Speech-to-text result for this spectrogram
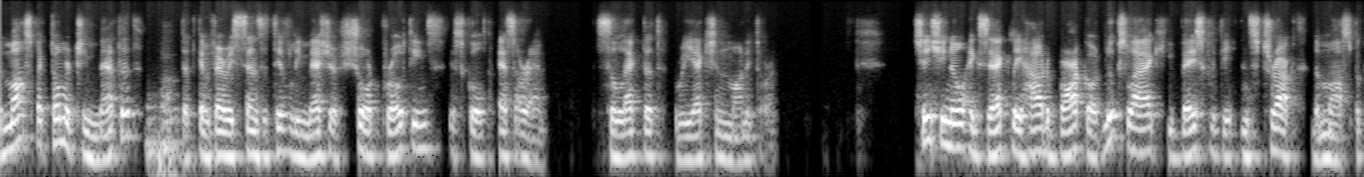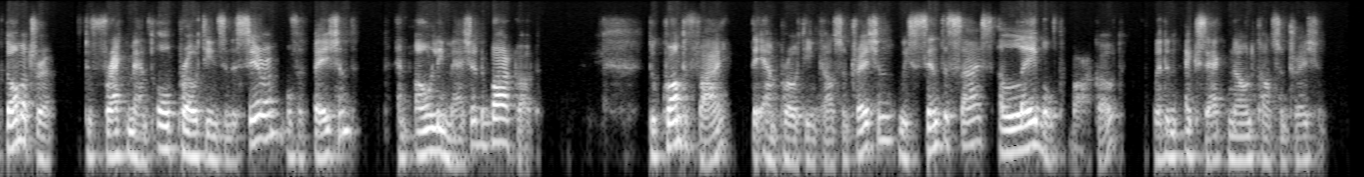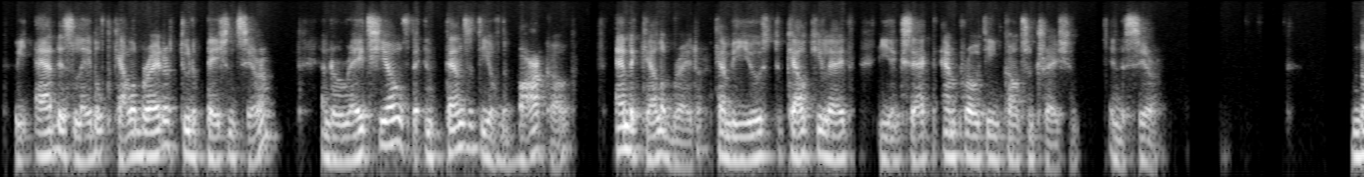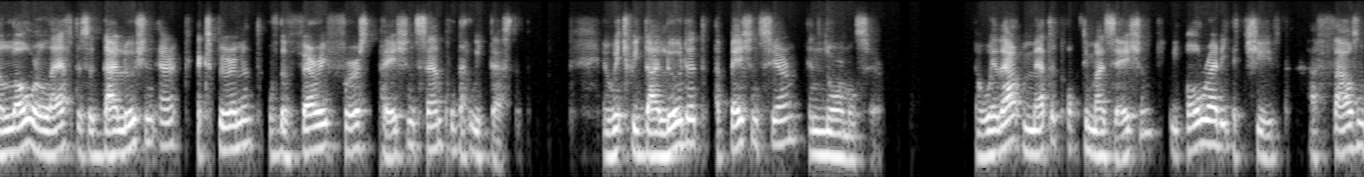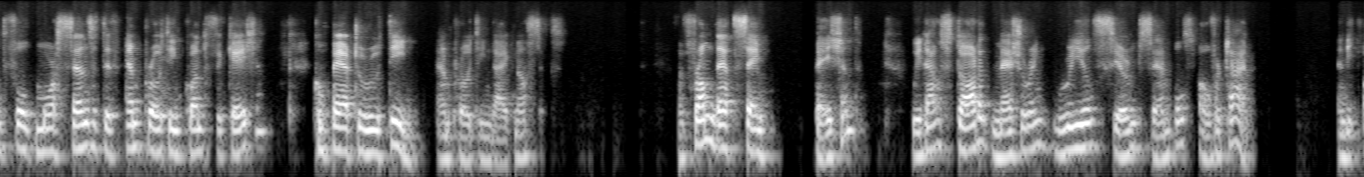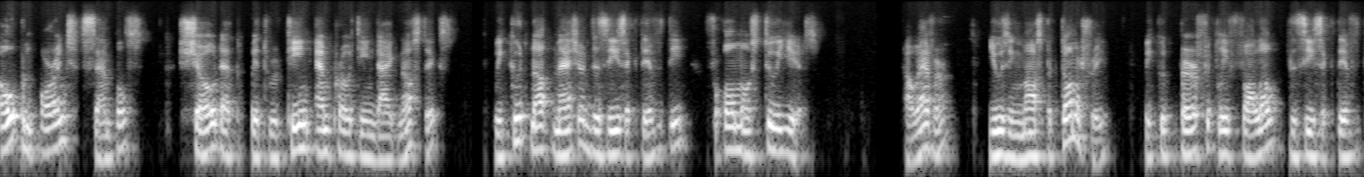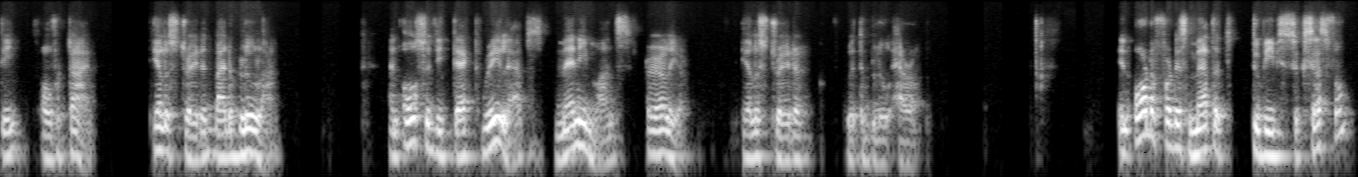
The mass spectrometry method that can very sensitively measure short proteins is called SRM, Selected Reaction Monitoring. Since you know exactly how the barcode looks like, you basically instruct the mass spectrometer to fragment all proteins in the serum of a patient and only measure the barcode. To quantify the M protein concentration, we synthesize a labeled barcode with an exact known concentration. We add this labeled calibrator to the patient serum, and the ratio of the intensity of the barcode and the calibrator can be used to calculate the exact M protein concentration in the serum. On the lower left is a dilution experiment of the very first patient sample that we tested, in which we diluted a patient serum in normal serum. And without method optimization, we already achieved a thousand-fold more sensitive M protein quantification compared to routine M protein diagnostics. And from that same patient, we now started measuring real serum samples over time. And the open orange samples show that with routine M protein diagnostics, we could not measure disease activity for almost two years. However, using mass spectrometry, we could perfectly follow disease activity over time, illustrated by the blue line, and also detect relapse many months earlier, illustrated with the blue arrow. In order for this method to be successful,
